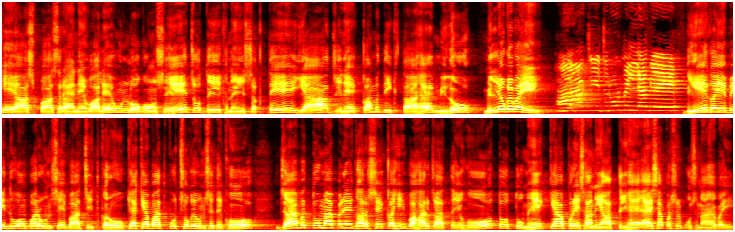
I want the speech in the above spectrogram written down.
के आसपास रहने वाले उन लोगों से जो देख नहीं सकते या जिन्हें कम दिखता है मिलो। मिल लोगे भाई? हाँ जी ज़रूर मिल लेंगे। दिए गए बिंदुओं पर उनसे बातचीत करो। क्या क्या बात पूछोगे उनसे देखो। जब तुम अपने घर से कहीं बाहर जाते हो तो तुम्हें क्या परेशानियाँ आती हैं? ऐसा प्रश्न पूछना है भाई।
